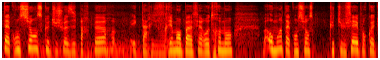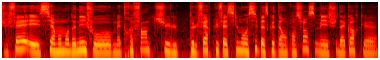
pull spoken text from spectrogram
tu as conscience que tu choisis par peur et que tu n'arrives vraiment pas à faire autrement, bah, au moins tu as conscience que tu le fais et pourquoi tu le fais. Et si à un moment donné, il faut mettre fin, tu peux le faire plus facilement aussi parce que tu es en conscience. Mais je suis d'accord que, bah,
